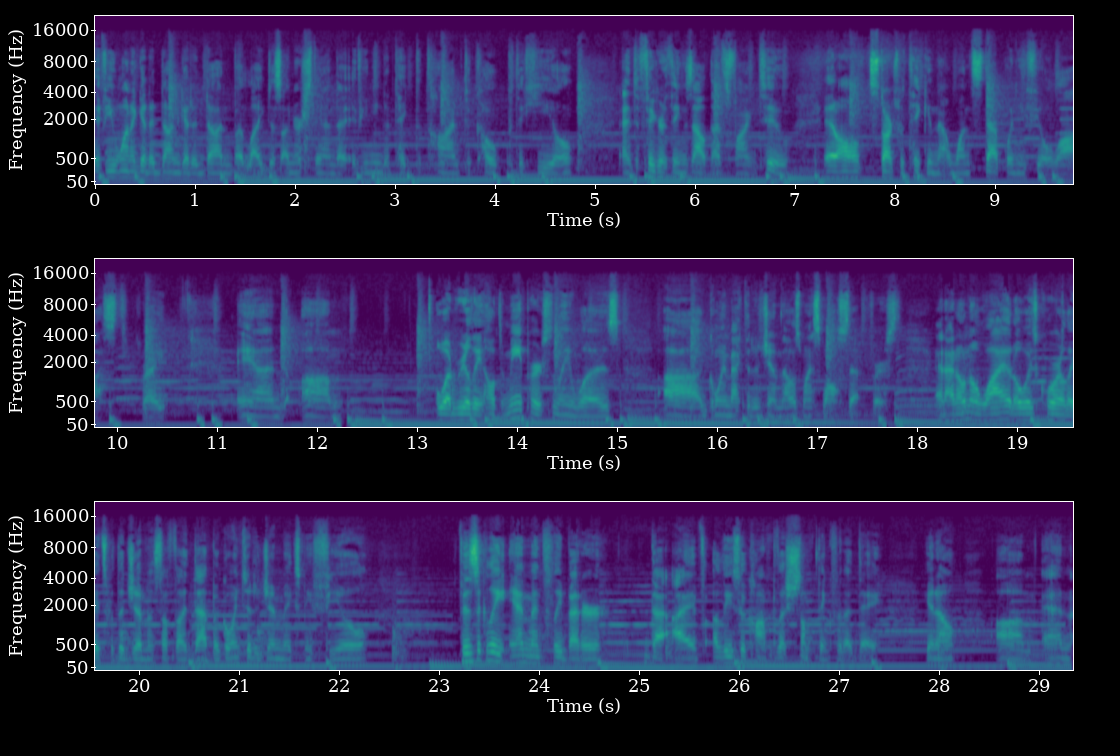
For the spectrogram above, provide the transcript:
If you want to get it done, get it done. But like just understand that if you need to take the time to cope, to heal, and to figure things out, that's fine too. It all starts with taking that one step when you feel lost, right? And um, what really helped me personally was uh, going back to the gym. That was my small step first. And I don't know why it always correlates with the gym and stuff like that, but going to the gym makes me feel physically and mentally better that I've at least accomplished something for that day, you know? Um, and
